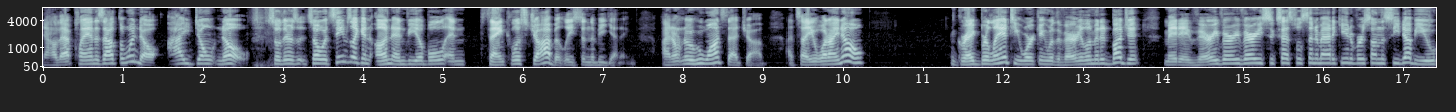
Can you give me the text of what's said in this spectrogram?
Now that plan is out the window. I don't know. So there's so it seems like an unenviable and thankless job at least in the beginning. I don't know who wants that job. I tell you what I know. Greg Berlanti, working with a very limited budget, made a very, very, very successful cinematic universe on the CW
